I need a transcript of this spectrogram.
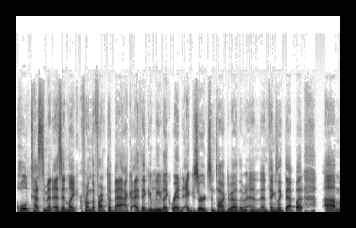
Old Testament as in like from the front to back. I think we Mhm. like read excerpts and talked about them and, and things like that. But um,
